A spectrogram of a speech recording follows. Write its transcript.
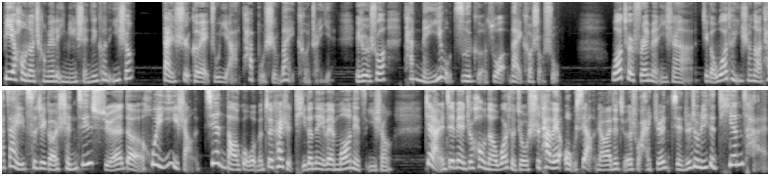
毕业后呢成为了一名神经科的医生。但是各位注意啊，他不是外科专业，也就是说他没有资格做外科手术。Water Freeman 医生啊，这个 Water 医生呢，他在一次这个神经学的会议上见到过我们最开始提的那一位 Moniz 医生。这俩人见面之后呢，Walter 就视他为偶像，你知道吧？就觉得说，哎，这人简直就是一个天才。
